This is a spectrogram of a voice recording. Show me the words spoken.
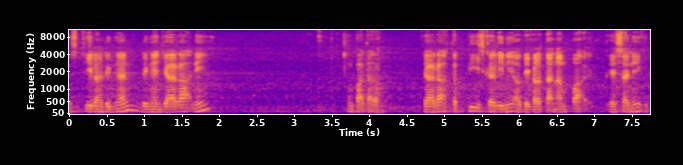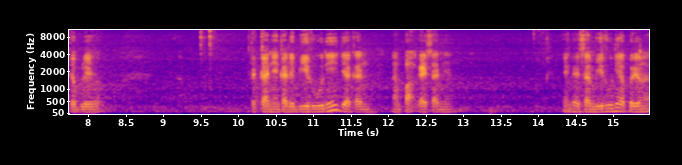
mestilah dengan dengan jarak ni. Nampak tak tau? Jarak tepi sekali ni okey kalau tak nampak garisan ni kita boleh tekan yang kali biru ni dia akan nampak garisannya yang garisan biru ni apa dia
